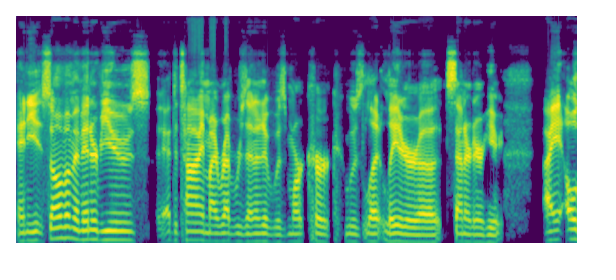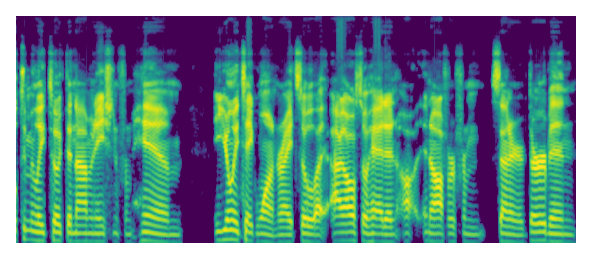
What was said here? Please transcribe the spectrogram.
And you, some of them have interviews. At the time, my representative was Mark Kirk, who was le- later a senator here. I ultimately took the nomination from him. You only take one, right? So I also had an, uh, an offer from Senator Durbin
